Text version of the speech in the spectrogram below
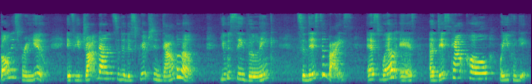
bonus for you, if you drop down into the description down below, you will see the link to this device as well as a discount code where you can get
